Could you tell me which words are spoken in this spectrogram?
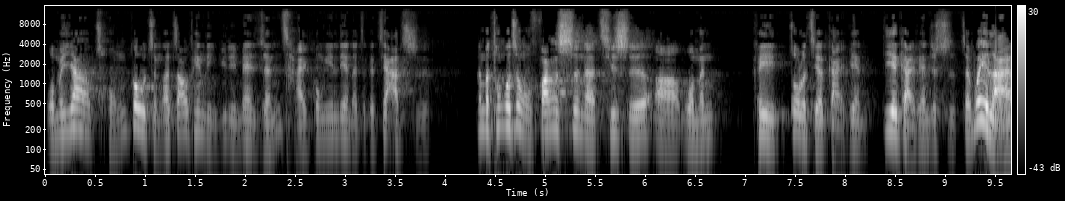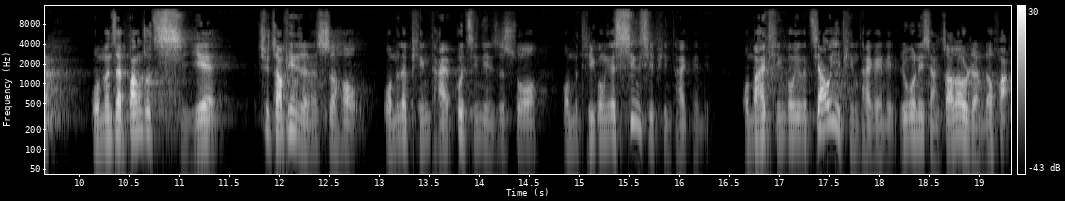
我们要重构整个招聘领域里面人才供应链的这个价值。那么通过这种方式呢，其实啊，我们可以做了几个改变。第一个改变就是在未来，我们在帮助企业去招聘人的时候，我们的平台不仅仅是说我们提供一个信息平台给你。我们还提供一个交易平台给你，如果你想招到人的话。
